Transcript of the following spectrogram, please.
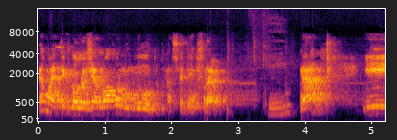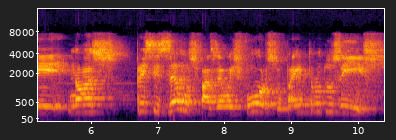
É uma tecnologia nova no mundo, para ser bem franco. Okay. Né? E nós precisamos fazer um esforço para introduzir isso.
